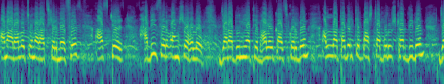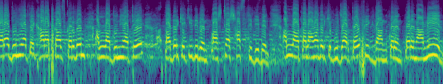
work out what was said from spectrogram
আমার আলোচনার আজকের মেসেজ আজকের হাদিসের অংশ হলো, যারা দুনিয়াতে ভালো কাজ করবেন, আল্লাহ তাদেরকে পাঁচটা পুরস্কার দিবেন। যারা দুনিয়াতে খারাপ কাজ করবেন, আল্লাহ দুনিয়াতে তাদেরকে কি দিবেন? পাঁচটা শাস্তি দিবেন। আল্লাহ তালা আমাদেরকে বুঝার তৌফিক দান করেন। পরেন আমিন।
